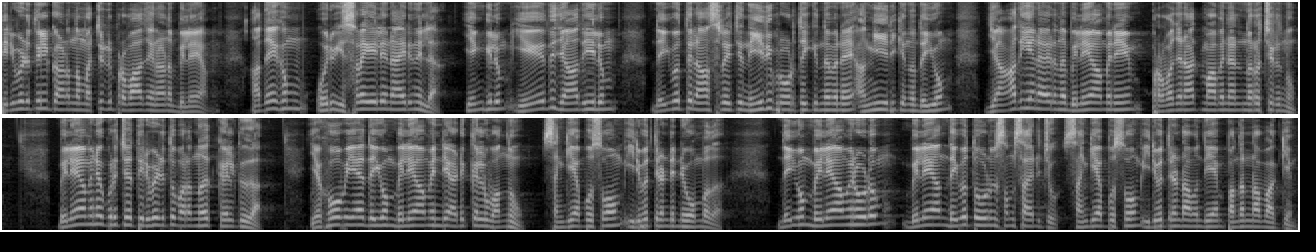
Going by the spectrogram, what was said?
തിരുവഴുത്തിൽ കാണുന്ന മറ്റൊരു പ്രവാചകനാണ് ബിലയാം. അദ്ദേഹം ഒരു ഇസ്രയേലിയനായിരുന്നില്ല. എങ്കിലും ഏത് ജാതിയിലും ദൈവത്തിൽ ആശ്രയിച്ച് നീതി പ്രവർത്തിക്കുന്നവനെ അംഗീകരിക്കുന്ന ദൈവം ജാതീയനായിരുന്ന ബിലയാമിനെയും പ്രവചനാത്മാവിനാൽ നിറച്ചിരുന്നു. ബിലയാമിനെക്കുറിച്ച് തിരുവഴുത്ത് പറഞ്ഞ് കേൾക്കുക. യഹോവയ ദൈവം ബിലയാമിന്റെ അടുക്കൽ വന്നു. സംഖ്യാപുസ്തകം ഇരുപത്തിരണ്ടിന്റെ ഒമ്പത്. ദൈവം ബിലയാമിനോടും ബിലയാം ദൈവത്തോടും സംസാരിച്ചു. സംഖ്യാപുസ്തകം ഇരുപത്തിരണ്ടാം അധ്യായം പന്ത്രണ്ടാം വാക്യം.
